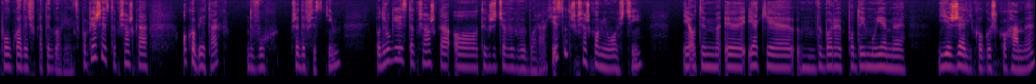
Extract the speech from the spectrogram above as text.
poukładać w kategorie. Więc po pierwsze jest to książka o kobietach, dwóch przede wszystkim. Po drugie jest to książka o tych życiowych wyborach. Jest to też książka o miłości i o tym, y, jakie mm, wybory podejmujemy, jeżeli kogoś kochamy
